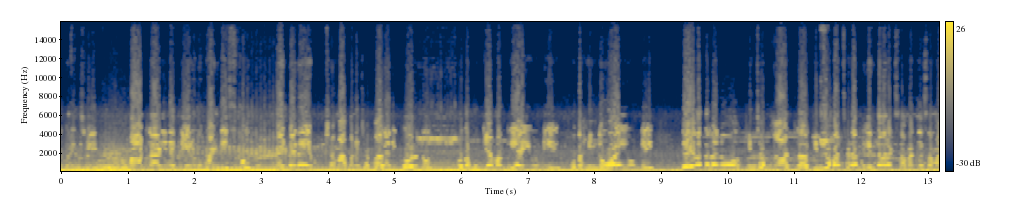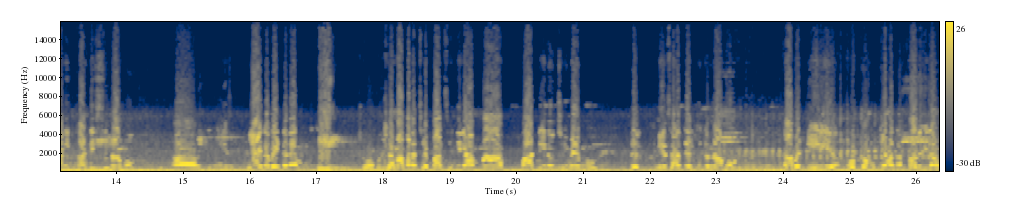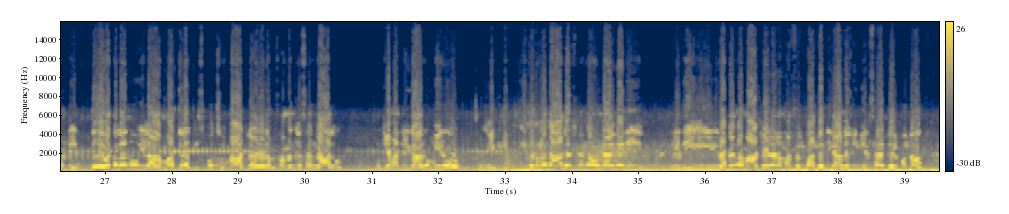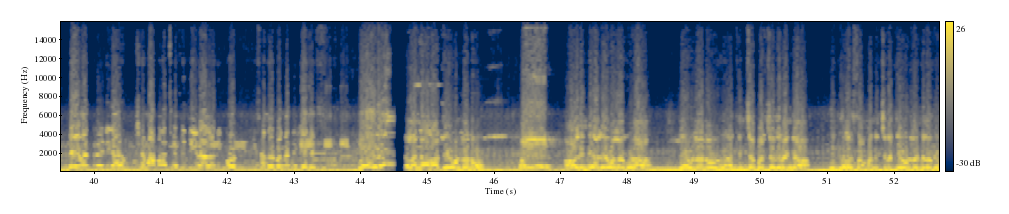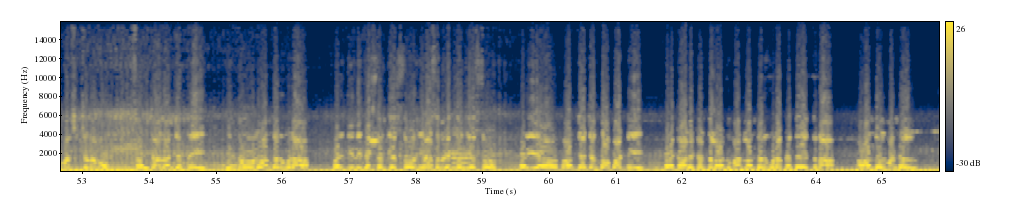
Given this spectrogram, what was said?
గురించి మాట్లాడిన తీరును ఖండిస్తూ వెంటనే క్షమాపణ చెప్పాలని కోరుతూ ఒక ముఖ్యమంత్రి అయి ఉండి ఒక హిందువు అయి ఉండి దేవతలను కించ అట్లా కించపరచడం ఎంతవరకు సమంజసమని ఖండిస్తున్నాము. ఈ- ఆయన వెంటనే క్షమాపణ చెప్పాల్సిందిగా మా పార్టీ నుంచి మేము నిరసన తెలుపుతున్నాము. కాబట్టి ఒక ముఖ్యమంత్రి పదవిలో ఉండి దేవతలను ఇలా మధ్యలో తీసుకొచ్చి మాట్లాడడం సమంజసం కాదు. ముఖ్యమంత్రి గారు మీరు ఇతరులకు ఆదర్శంగా ఉండాలి కానీ ఇది ఈ రకంగా మాట్లాడడం అసలు పద్ధతి కాదని నిరసన తెలుపుతూ రేవంత్ రెడ్డి గారు క్షమాపణ చెప్పి తీరాలని ఈ సందర్భంగా తెలియజేస్తున్నారు. తెలంగాణ దేవుళ్ళను మరి ఆల్ ఇండియా లెవెల్లో కూడా దేవుళ్ళను కించపరిచే విధంగా హిందువులకు సంబంధించిన దేవుళ్ళ మీద విమర్శించడం సరికాదని చెప్పి హిందువులు అందరూ కూడా మరి దీన్ని వ్యక్తం చేస్తూ నిరాశను వ్యక్తం చేస్తూ మరి భారతీయ జనతా పార్టీ మన కార్యకర్తలు అభిమానులు అందరూ కూడా పెద్ద ఎత్తున ఆందోళన మండల్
